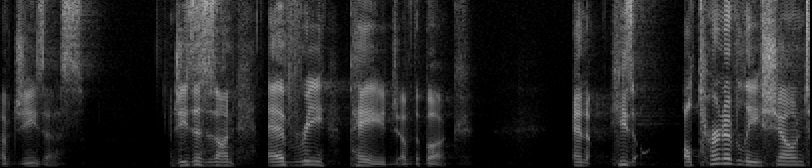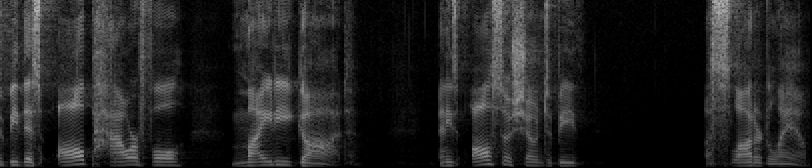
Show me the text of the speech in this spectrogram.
of Jesus. Jesus is on every page of the book. And he's alternatively shown to be this all powerful, mighty God. And he's also shown to be a slaughtered lamb.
